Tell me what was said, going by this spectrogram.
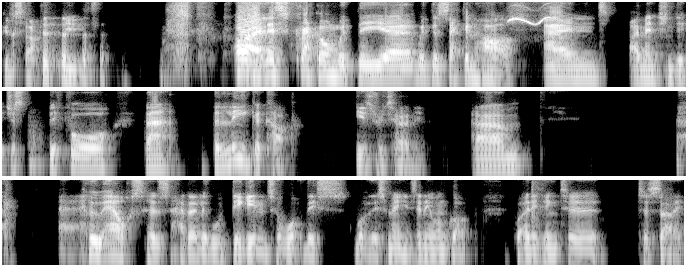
good stuff. All right, let's crack on with the uh, with the second half. And I mentioned it just before that the Liga Cup is returning. Um, who else has had a little dig into what this what this means? Anyone got got anything to to say?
